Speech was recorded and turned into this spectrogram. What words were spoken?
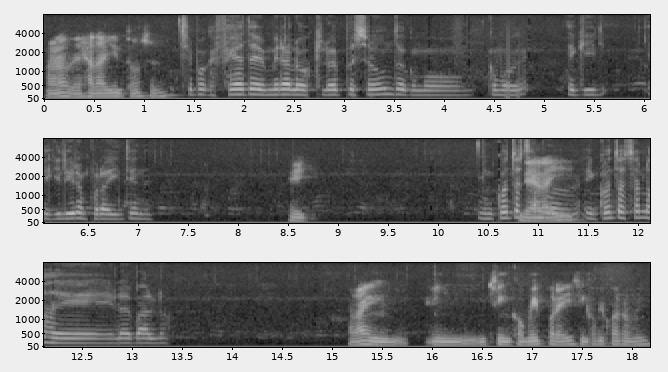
Bueno, déjala ahí entonces. ¿no? Sí, porque fíjate, mira los kilos por segundo como, como equil- equilibran por ahí, ¿entiendes? Sí. ¿En cuánto están, los, ¿En cuánto están los de los de Pablo? Estaba en, en 5000 por ahí, 5000, 4000.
